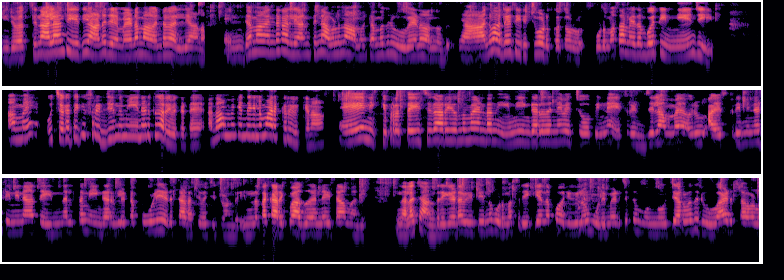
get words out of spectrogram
ഇരുപത്തിനാലാം തീയതിയാണ് രമയുടെ മകന്റെ കല്യാണം. എന്റെ മകന്റെ കല്യാണത്തിന് അവൾ നാനൂറ്റമ്പത് രൂപയാണ് തന്നത്. ഞാനും അതേ തിരിച്ചു കൊടുക്കത്തുള്ളൂ. കുടുംബസമേതം പോയി തിന്നുകയും ചെയ്യും. അമ്മേ ഉച്ചക്കത്തേക്ക് ഫ്രിഡ്ജിൽ നിന്ന് മീനെടുത്ത് കറി വെക്കട്ടെ? അത് അമ്മയ്ക്ക് എന്തെങ്കിലും മരക്കറി വെക്കണ? ഏ എനിക്ക് പ്രത്യേകിച്ച് കറിയൊന്നും വേണ്ട. നീ മീൻകറി തന്നെ വെച്ചോ. പിന്നെ ഫ്രിഡ്ജിൽ അമ്മ ഒരു ഐസ്ക്രീമിന്റെ ടിന്നിനകത്ത് ഇന്നലത്തെ മീൻകറിയിലിട്ട പുളി എടുത്ത് അടച്ചു വെച്ചിട്ടുണ്ട്. ഇന്നത്തെ കറിക്കും അത് തന്നെ ഇട്ടാ മതി. ഇന്നലെ ചന്ദ്രികയുടെ വീട്ടിൽ നിന്ന് കുടുംബശ്രീക്ക് എന്നപ്പോ ഒരു കിലോ പുളി മേടിച്ചിട്ട് മുന്നൂറ്റി അറുപത് രൂപ എടുത്തവൾ.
